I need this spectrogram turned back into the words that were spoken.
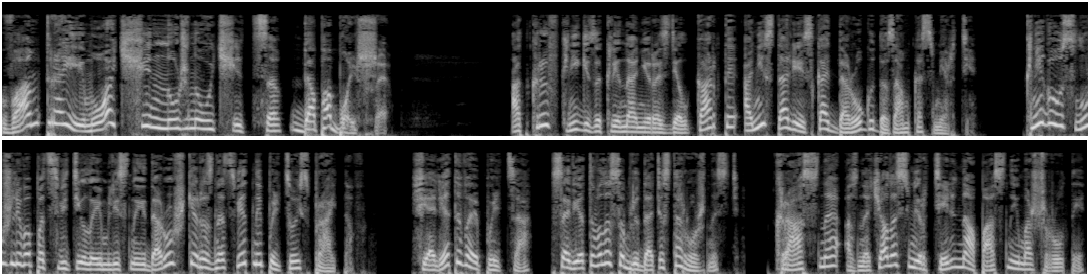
Вам троим очень нужно учиться, да побольше. Открыв книги заклинаний раздел карты, они стали искать дорогу до замка смерти. Книга услужливо подсветила им лесные дорожки разноцветной пыльцой спрайтов. Фиолетовая пыльца советовала соблюдать осторожность. Красная означала смертельно опасные маршруты,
